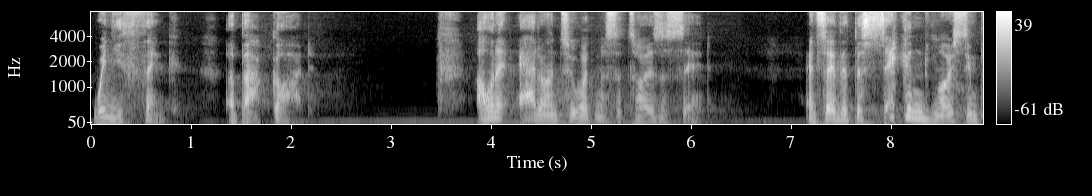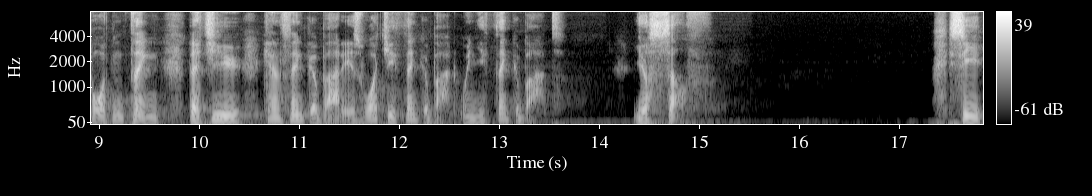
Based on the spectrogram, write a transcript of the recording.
when you think about God. I want to add on to what Mr. Tozer said and say that the second most important thing that you can think about is what you think about when you think about yourself. See,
